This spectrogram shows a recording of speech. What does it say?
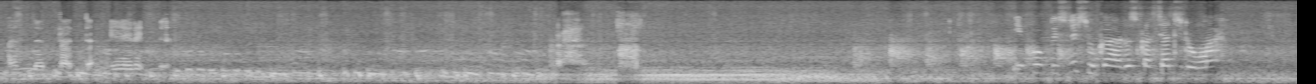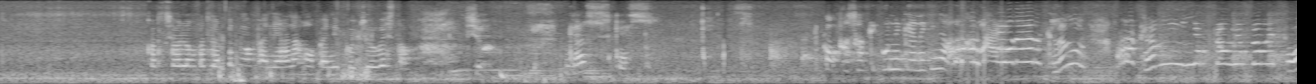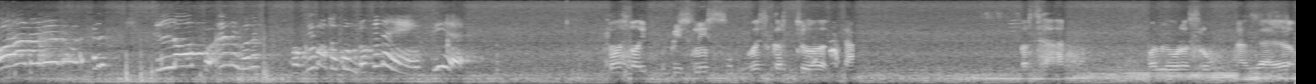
Anda tak ada erik. Ah, Ibu bisnis juga harus kerja di rumah. Kerja lempet-lempet ngopeni anak, ngopeni bojo wis to. Syuh. Gas, gas. Kok kasaki kuning kene iki nyala kan ayo ora gelem. Ora gelem nyemplung-nyemplung e doan ini. Dilobok ini gore. Oke kok tuku ndok ini piye? Masa ibu bisnis wes kerja kerjaan kon ngurus rumah tangga yuk.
